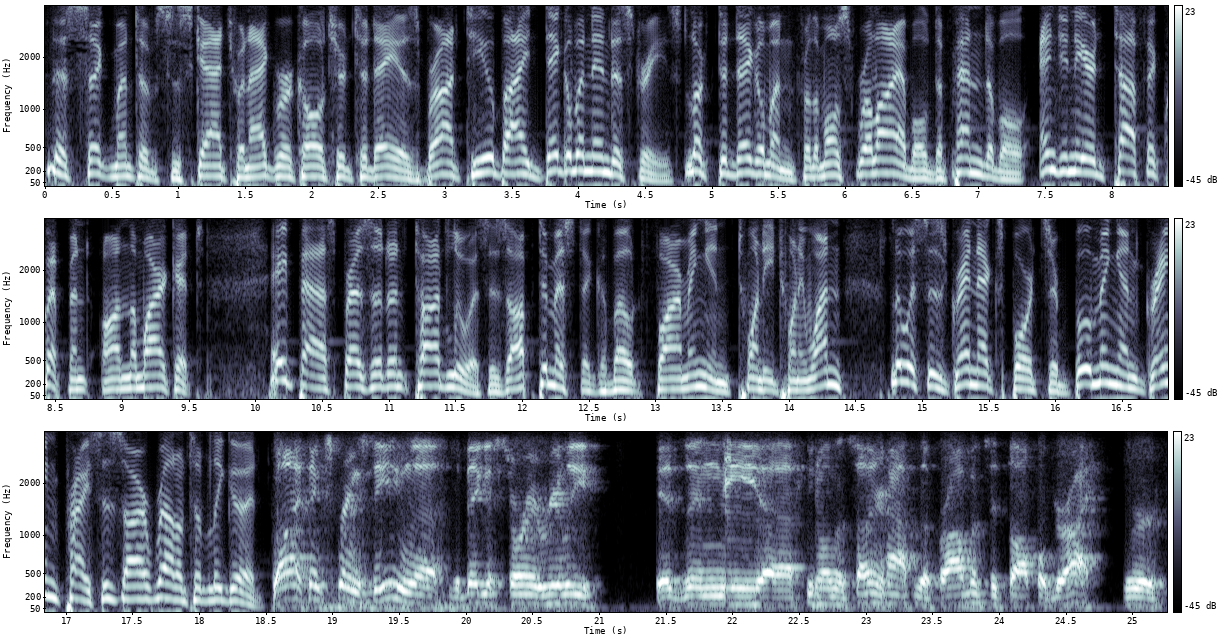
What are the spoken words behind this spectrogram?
This segment of Saskatchewan Agriculture Today is brought to you by Degelman Industries. Look to Degelman for the most reliable, dependable, engineered tough equipment on the market. APAS President Todd Lewis is optimistic about farming in 2021. Lewis's grain exports are booming and grain prices are relatively good. Well, I think spring seeding, the, the biggest story really is in the uh, you know in the southern half of the province. It's awful dry. We're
